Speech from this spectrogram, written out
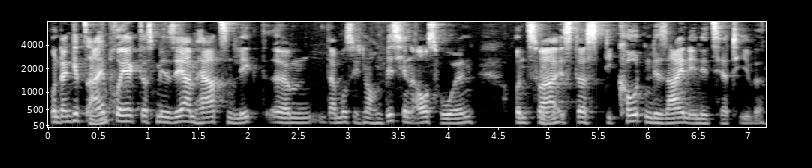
Und dann gibt es mhm. ein Projekt, das mir sehr am Herzen liegt. Ähm, da muss ich noch ein bisschen ausholen. Und zwar mhm. ist das die Code and Design Initiative.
